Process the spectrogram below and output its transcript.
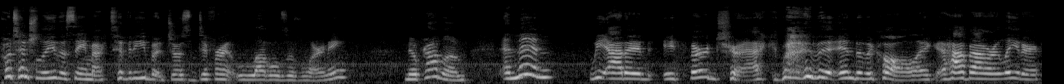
potentially the same activity but just different levels of learning no problem. And then we added a third track by the end of the call. Like a half hour later,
